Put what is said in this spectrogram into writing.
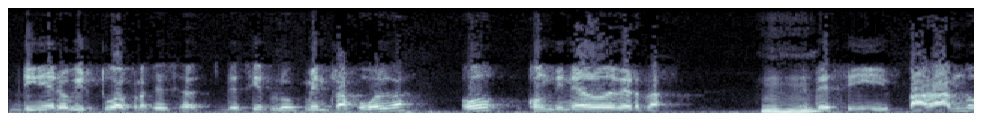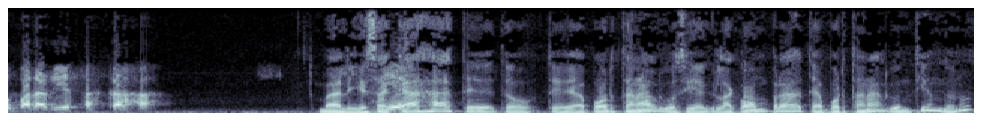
dinero virtual, por así decirlo, mientras juegas, o con dinero de verdad. Es decir, pagando para abrir estas cajas. Vale, y esas cajas te, te, aportan algo, si la compra te aportan algo, entiendo, ¿no?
